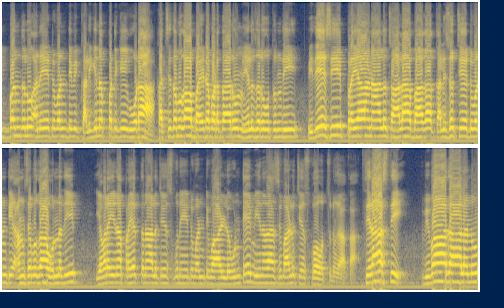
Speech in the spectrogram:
ఇబ్బందులు అనేటువంటివి కలిగినప్పటికీ కూడా ఖచ్చితముగా బయటపడతారు మేలు జరుగుతుంది. విదేశీ ప్రయాణాలు చాలా బాగా కలిసొచ్చేటువంటి అంశముగా ఉన్నది. ఎవరైనా ప్రయత్నాలు చేసుకునేటువంటి వాళ్ళు ఉంటే మీనరాశి వాళ్ళు చేసుకోవచ్చునుగాక స్థిరాస్తి వివాదాలను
